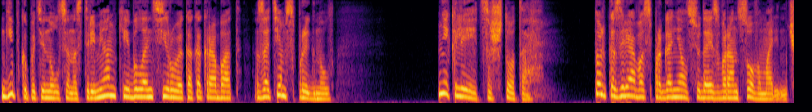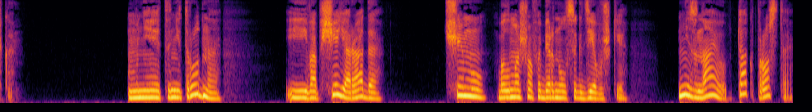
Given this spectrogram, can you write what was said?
гибко потянулся на стремянке, балансируя как акробат, затем спрыгнул. Не клеится что-то. Только зря вас прогонял сюда из Воронцова, Мариночка. Мне это не трудно, и вообще я рада. Чему? Балмашов обернулся к девушке. Не знаю, так просто.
